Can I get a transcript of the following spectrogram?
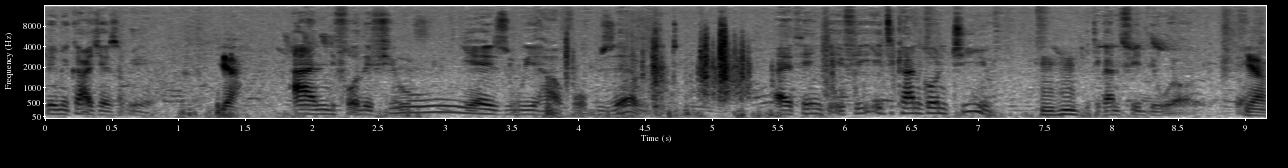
permaculture is real. Yeah. And for the few years we have observed I think if it, can continue, hmm it can feed the world. Yeah.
